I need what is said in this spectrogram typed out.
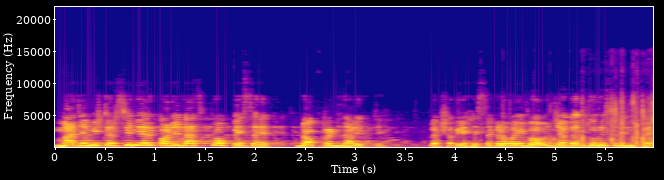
माझे मिस्टर सिनियर कॉलेजला आज प्रोफेसर आहेत. डॉक्टरेट झालेत ते. लक्षात घ्या हे सगळं वैभव जगद्गुरु श्रींचं आहे.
